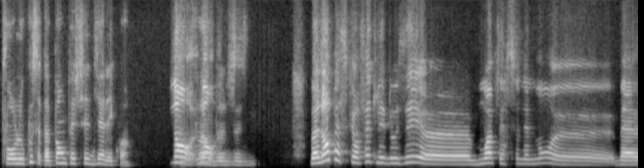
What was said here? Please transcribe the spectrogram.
pour le coup, ça t'a pas empêché d'y aller, quoi? Non, non. Bah non, parce qu'en fait, les nausées, euh, moi personnellement, euh, bah,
